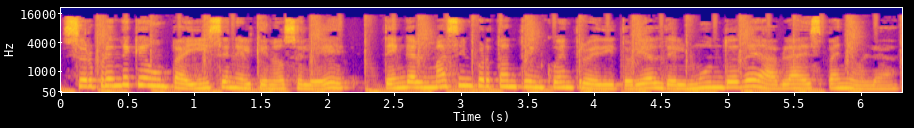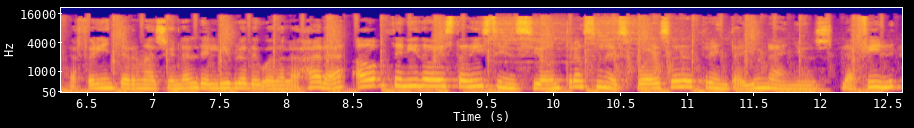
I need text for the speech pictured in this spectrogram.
Sorprende que un país en el que no se lee tenga el más importante encuentro editorial del mundo de habla española. La Feria Internacional del Libro de Guadalajara ha obtenido esta distinción tras un esfuerzo de 31 años. La FIL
